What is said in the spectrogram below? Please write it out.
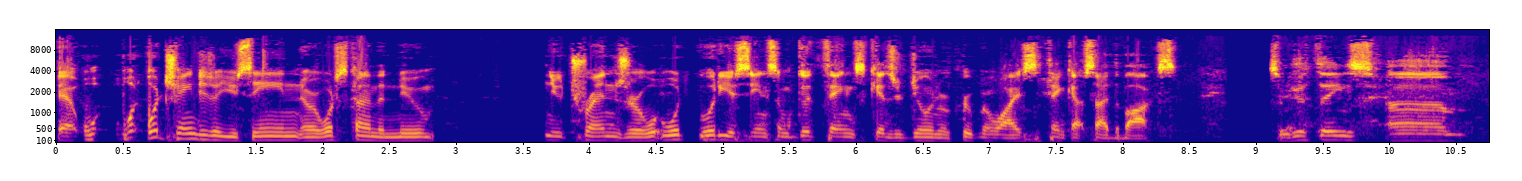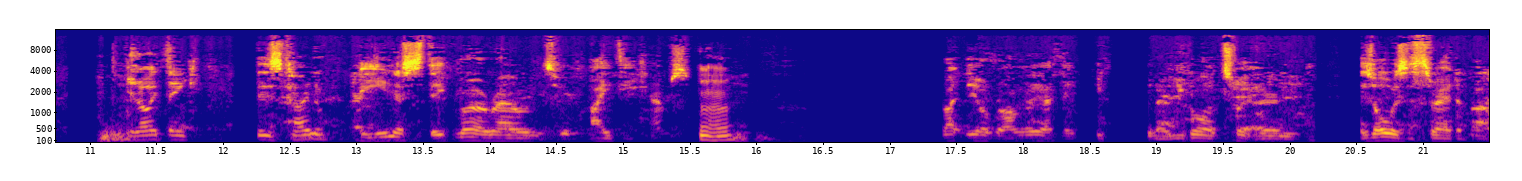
yeah. What, what what changes are you seeing, or what's kind of the new new trends, or what what, what are you seeing? Some good things kids are doing recruitment wise to think outside the box. some good things. Um, you know, I think there's kind of been a stigma around ID camps, Mm-hmm. Rightly or wrongly. I think you, know you go on Twitter and there's always a thread about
